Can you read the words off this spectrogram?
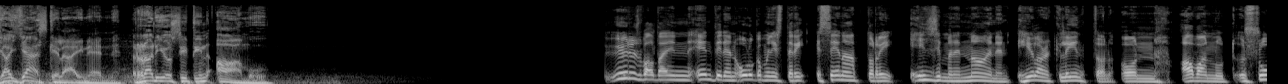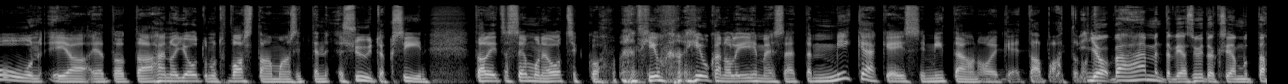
ja Jääskeläinen. Radio Cityn aamu. Yhdysvaltain entinen ulkoministeri, senaattori, ensimmäinen nainen Hillary Clinton on avannut suun ja, ja tota, hän on joutunut vastaamaan sitten syytöksiin. Tämä oli itse asiassa semmoinen otsikko, että hiukan, hiukan oli ihmeessä, että mikä keissi, mitä on oikein tapahtunut. Joo, vähän hämmentäviä syytöksiä, mutta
